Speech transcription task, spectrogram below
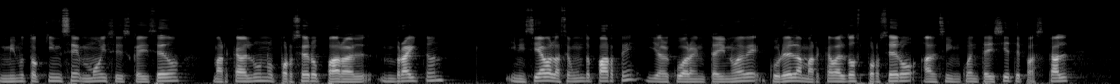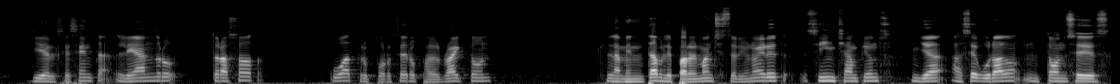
minuto 15, Moises Caicedo marcaba el 1 por 0 para el Brighton. Iniciaba la segunda parte y al 49 Curela marcaba el 2 por 0, al 57 Pascal y el 60 Leandro Trazod 4 por 0 para el Brighton. Lamentable para el Manchester United sin Champions ya asegurado. Entonces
